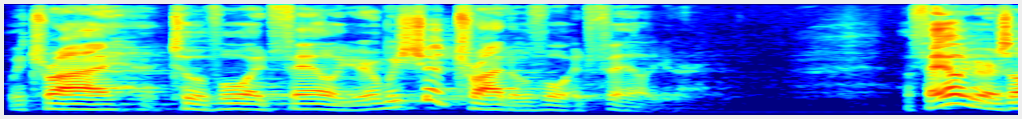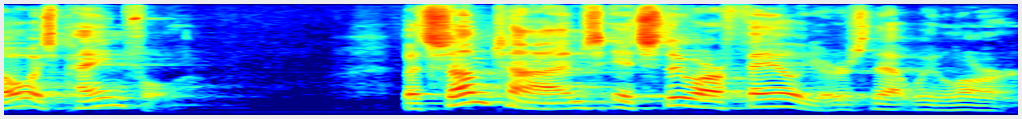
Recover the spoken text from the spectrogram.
We try to avoid failure. We should try to avoid failure. A failure is always painful. But sometimes it's through our failures that we learn.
